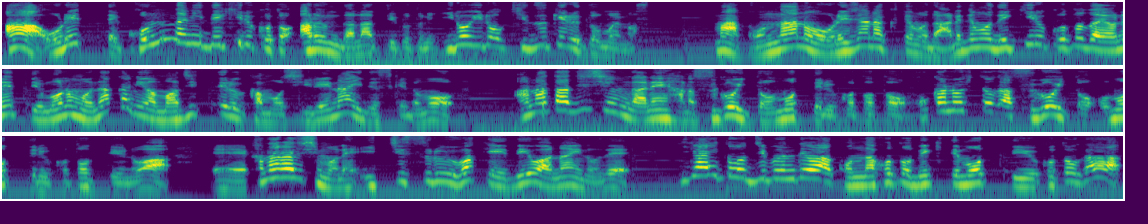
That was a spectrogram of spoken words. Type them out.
ああ、俺ってこんなにできることあるんだなっていうことに色々気づけると思います。まあ、こんなの俺じゃなくても誰でもできることだよねっていうものも中には混じってるかもしれないですけども、あなた自身がね、あの、すごいと思ってることと、他の人がすごいと思ってることっていうのは、えー、必ずしもね、一致するわけではないので、意外と自分ではこんなことできてもっていうことが、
